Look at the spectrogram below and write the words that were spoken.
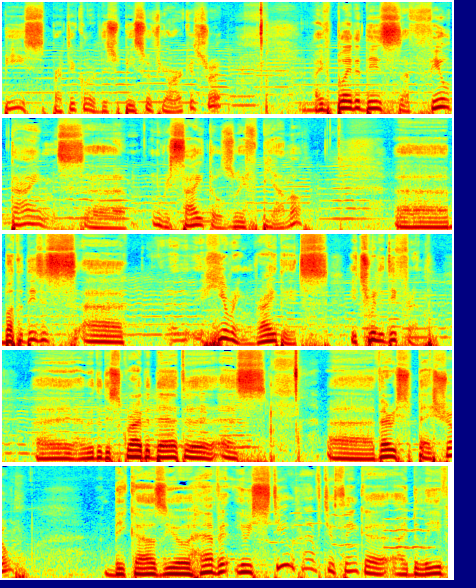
piece, particularly this piece with the orchestra. I've played this a few times uh, in recitals with piano, uh, but this is uh, hearing, right? It's it's really different. Uh, I would describe that uh, as uh, very special because you have you still have to think, uh, I believe,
